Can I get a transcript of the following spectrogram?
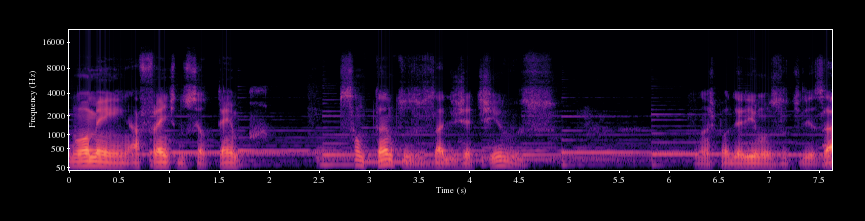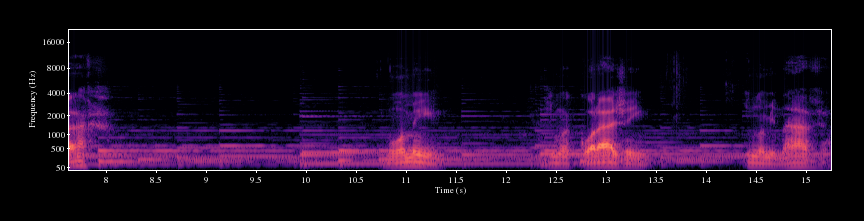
Um homem à frente do seu tempo. São tantos os adjetivos que nós poderíamos utilizar. Um homem de uma coragem inominável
